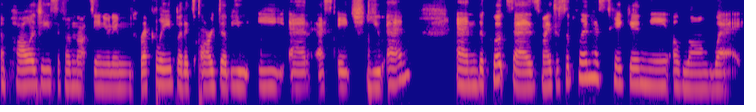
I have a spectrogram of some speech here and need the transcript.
Apologies if I'm not saying your name correctly, but it's R W E N S H U N. And the quote says, My discipline has taken me a long way,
